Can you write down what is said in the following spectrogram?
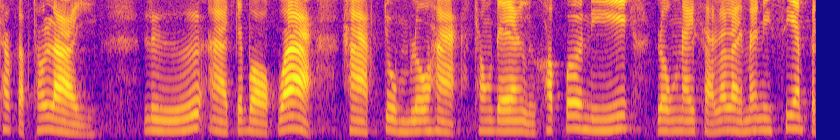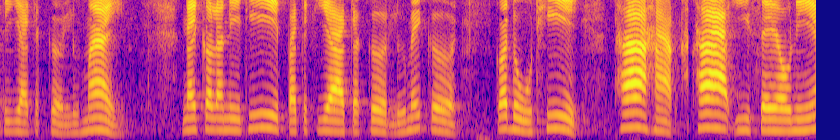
เท่ากับเท่าไหร่ หรืออาจจะบอกว่าหากจุ่มโลหะ ทองแดงหรือ copper นี้ ลงในสารละลายแมกนีเซียมปฏิกิริยาจะเกิดหรือไม่ ในกรณีที่ปฏิกิริยาจะเกิดหรือไม่เกิด ก็ดูที่ถ้าหากค่า e เซลนี้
